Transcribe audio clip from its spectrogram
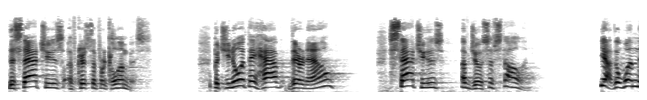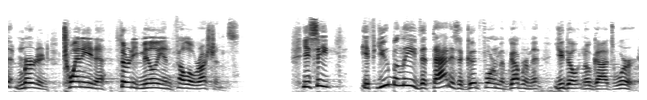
the statues of Christopher Columbus. But you know what they have there now? Statues of Joseph Stalin. Yeah, the one that murdered 20 to 30 million fellow Russians. You see, if you believe that that is a good form of government, you don't know God's Word.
